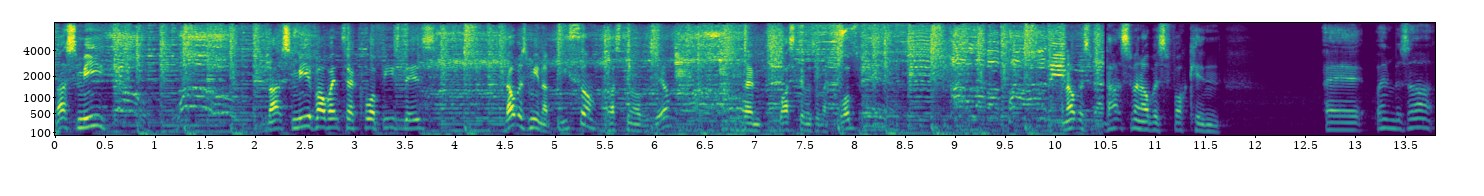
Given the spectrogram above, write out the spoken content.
That's me. That's me if I went to a club these days. That was me in Ibiza last time I was there. Um, last time I was in a club. And that was that's when I was fucking uh, when was that?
